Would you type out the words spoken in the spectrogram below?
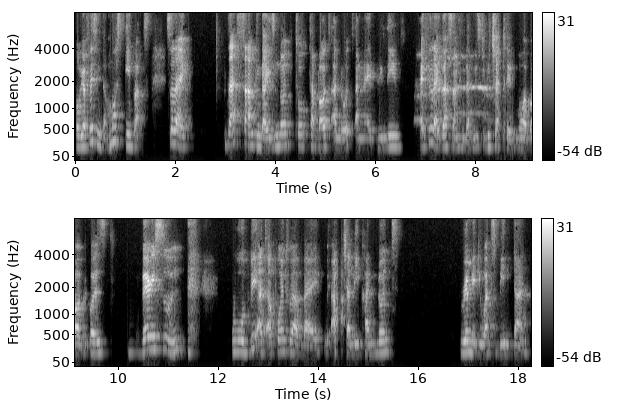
but we are facing the most impacts. So, like, that's something that is not talked about a lot. And I believe, I feel like that's something that needs to be chatted more about because very soon we'll be at a point whereby we actually cannot remedy what's been done.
